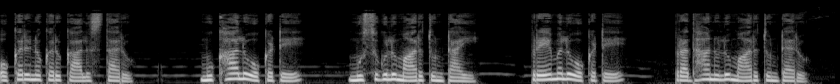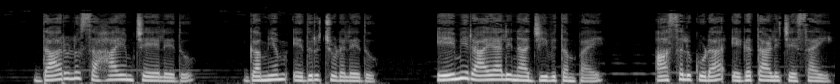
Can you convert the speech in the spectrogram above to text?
ఒకరినొకరు కాలుస్తారు. ముఖాలు ఒకటే ముసుగులు మారుతుంటాయి. ప్రేమలు ఒకటే ప్రధానులు మారుతుంటారు. దారులు సహాయం చేయలేదు గమ్యం ఎదురుచూడలేదు ఏమి రాయాలి నా జీవితంపై? ఆశలు కూడా ఎగతాళి చేశాయి.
